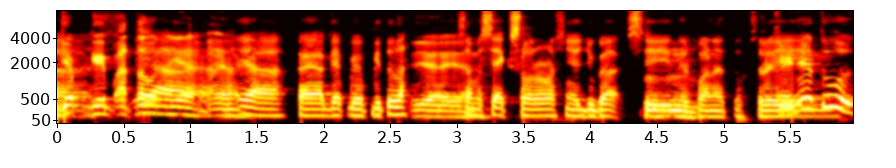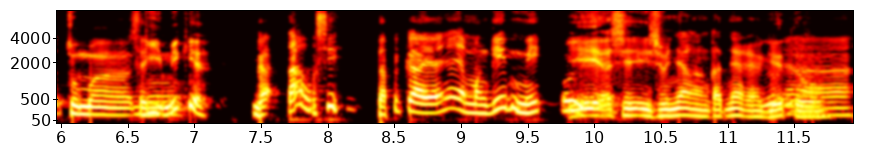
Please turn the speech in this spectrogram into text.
Gap-gap atau iya, iya, iya. iya, kayak gap-gap gitulah. Iya, iya. Sama si Axl Rose-nya juga si Mm-mm. Nirvana tuh sering Kayaknya itu cuma gimmick ya. Nggak tahu sih, tapi kayaknya emang gimmick. iya sih isunya ngangkatnya kayak gitu. Nah,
